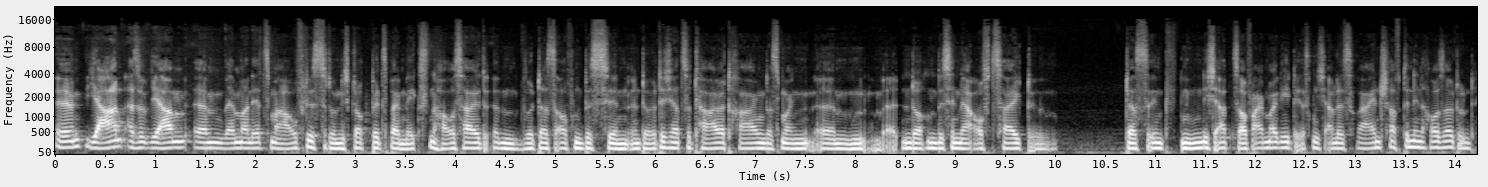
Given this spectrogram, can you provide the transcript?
Ähm, ja, also wir haben, ähm, wenn man jetzt mal auflistet, und ich glaube, jetzt beim nächsten Haushalt ähm, wird das auch ein bisschen deutlicher zutage tragen, dass man ähm, doch ein bisschen mehr aufzeigt, äh, dass nicht alles auf einmal geht, ist nicht alles rein schafft in den Haushalt und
